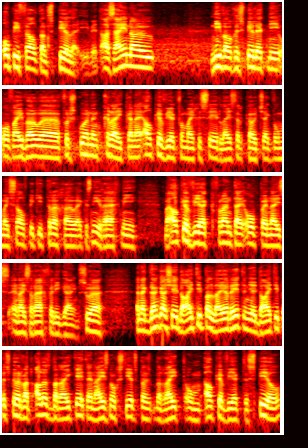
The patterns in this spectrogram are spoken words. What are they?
op die veld aan speel, jy weet. As hy nou nie wou gespeel het nie of hy wou 'n verskoning kry, kan hy elke week vir my gesê "Luister coach, ek wil myself bietjie terughou. Ek is nie reg nie." Maar elke week vrant hy op en hy's en hy's reg vir die game. So En ek dink as jy daai tipe leier het en jy daai tipe speler wat alles bereik het en hy is nog steeds bereid om elke week te speel,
